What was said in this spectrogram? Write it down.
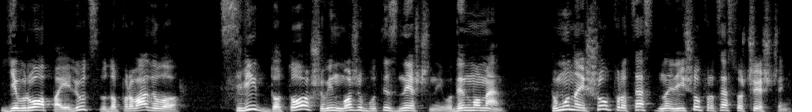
Європа і людство допровадило світ до того, що він може бути знищений в один момент. Тому найшов процес, найшов процес очищення.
